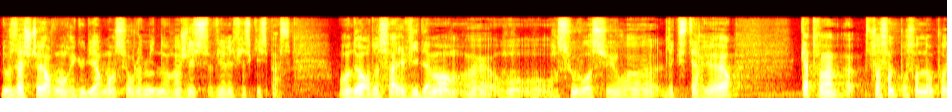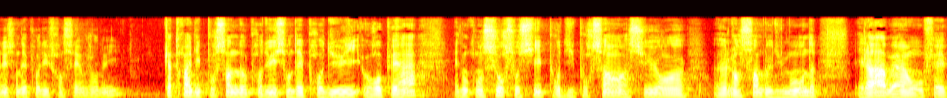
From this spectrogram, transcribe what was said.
nos acheteurs vont régulièrement sur le mine Norangis vérifier ce qui se passe. En dehors de ça, évidemment, on, on s'ouvre sur l'extérieur. 60% de nos produits sont des produits français aujourd'hui. 90% de nos produits sont des produits européens, et donc on source aussi pour 10% sur euh, l'ensemble du monde. Et là, ben, on, fait,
